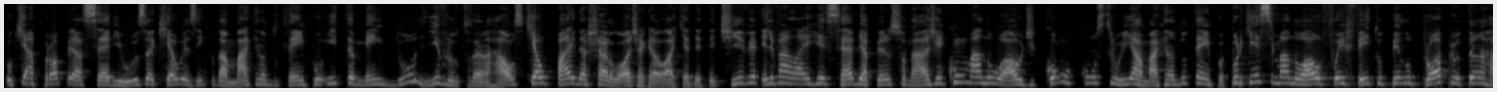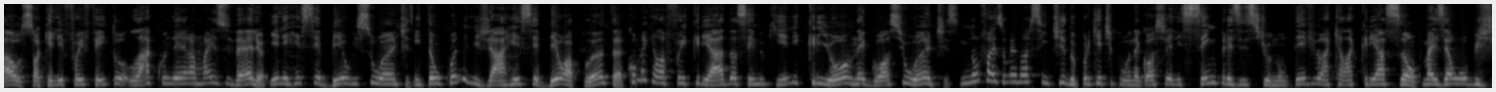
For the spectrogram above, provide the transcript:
O que a própria série usa, que é o exemplo da máquina do tempo e também do livro do Tannhaus, que é o pai da Charlotte, aquela lá que é detetive. Ele vai lá e recebe a personagem com um manual de como construir a máquina do tempo. Porque esse manual foi feito pelo próprio Tannhaus, só que ele foi feito lá quando ele era mais velho. E ele recebeu isso antes. Então, quando ele já recebeu a planta, como é que ela foi criada sendo que ele criou o negócio antes? Não faz o menor sentido, porque, tipo, o negócio ele sempre existiu, não teve aquela criação, mas é um objeto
